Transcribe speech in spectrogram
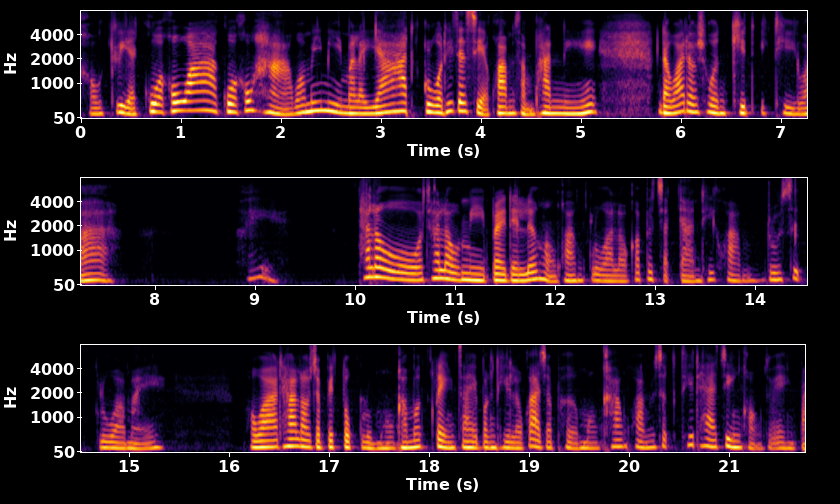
เขาเกลียดกลัวเขาว่ากลัวเขาหาว่าไม่มีมารยาทกลัวที่จะเสียความสัมพันธ์นี้ แต่ว่าเราชวนคิดอีกทีว่าเฮ้ย ถ้าเราถ้าเรามีประเด็นเรื่องของความกลัว เราก็ไปจัดการที่ความรู้สึกกลัวไหม เพราะว่าถ้าเราจะไปตกหลุมของคำว่าเกรงใจบางทีเราก็อาจจะเผลอมองข้ามความรู้สึกที่แท้จริงของตัวเองไป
